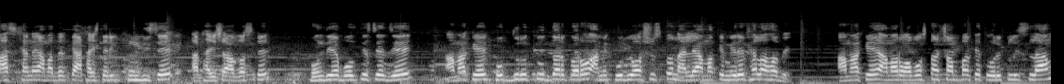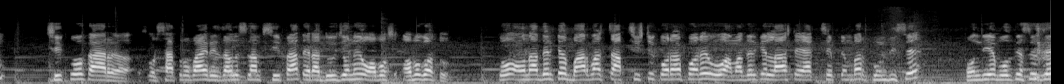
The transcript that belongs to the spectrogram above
মাঝখানে আমাদেরকে আঠাইশ তারিখ ফোন দিছে, আঠাইশে আগস্টে। ফোন দিয়ে বলতেছে যে, আমাকে খুব দূরত্ব উদ্ধার করো, আমি খুবই অসুস্থ, নাহলে আমাকে মেরে ফেলা হবে। আমাকে, আমার অবস্থান সম্পর্কে তরিকুল ইসলাম শিক্ষক আর ওর ছাত্র ভাই রেজাউল ইসলাম সিফাত, এরা দুইজনে অবগত। তো ওনাদেরকে বারবার চাপ সৃষ্টি করার পরে ও আমাদেরকে লাস্ট এক সেপ্টেম্বর ফোন দিছে। ফোন দিয়ে বলতেছে যে,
